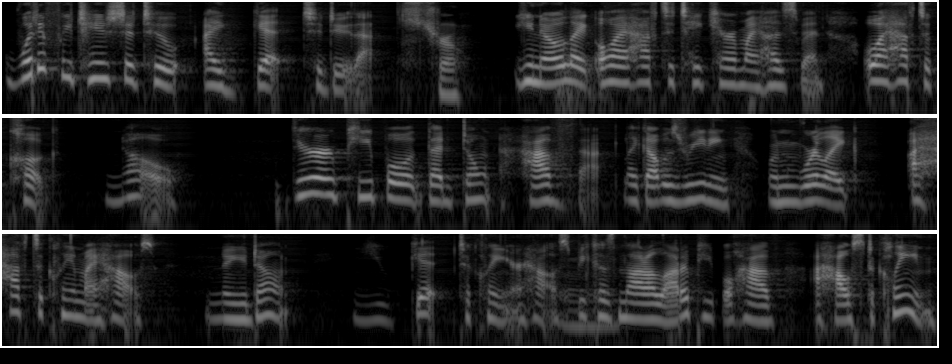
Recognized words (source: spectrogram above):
what if we changed it to, I get to do that? it's true. You know, like, oh, I have to take care of my husband. Oh, I have to cook. No. There are people that don't have that. Like I was reading when we're like, I have to clean my house. No, you don't. You get to clean your house because not a lot of people have a house to clean.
